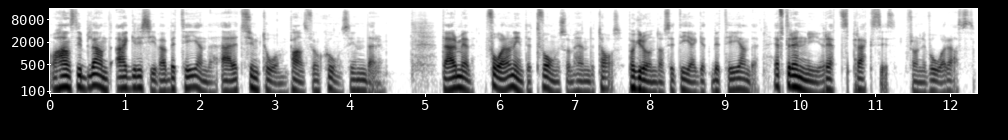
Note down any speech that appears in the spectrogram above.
och hans ibland aggressiva beteende är ett symptom på hans funktionshinder. Därmed får han inte tvångsomhändertas på grund av sitt eget beteende efter en ny rättspraxis från i våras.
